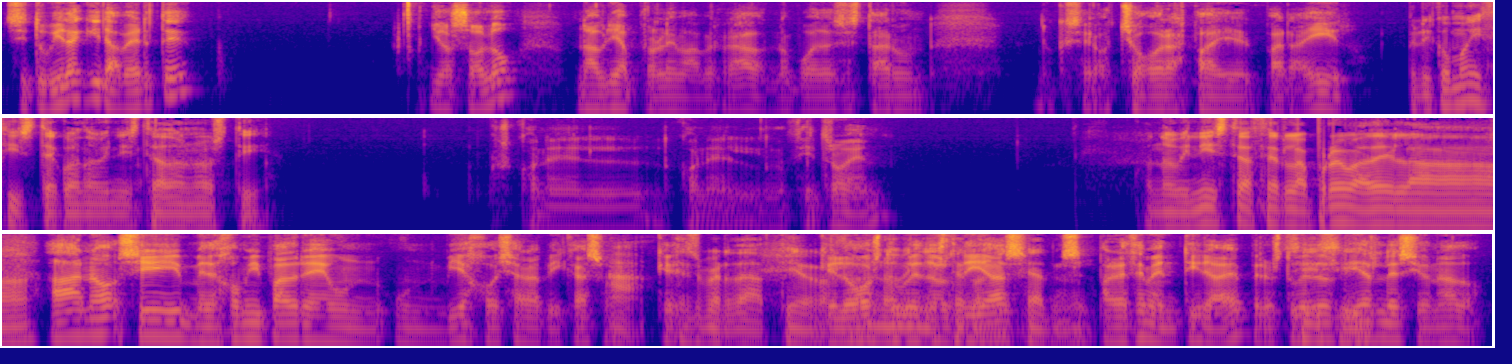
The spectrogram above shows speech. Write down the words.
si, tuviera que ir a verte, yo solo, no habría problema, pero claro, no puedes estar un, no sé, ocho horas para ir, para ir. ¿Pero y cómo hiciste cuando viniste a Donosti? Pues con el, con el Citroën. Cuando viniste a hacer la prueba de la. Ah, no, sí, me dejó mi padre un, viejo Shara Picasso. Ah, que, es verdad, Que luego estuve dos días. Parece mentira, ¿eh? pero estuve dos días lesionado.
